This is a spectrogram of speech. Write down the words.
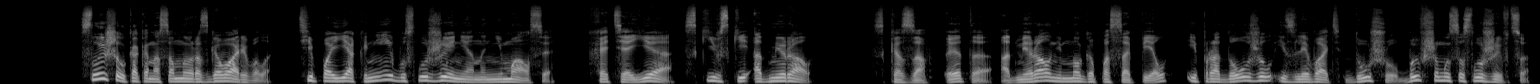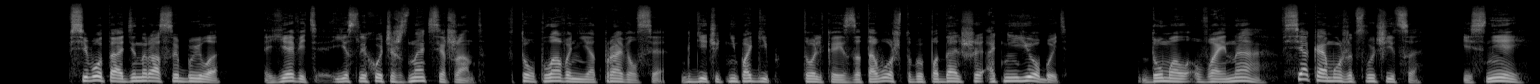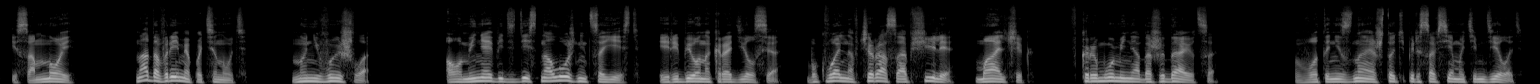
Слышал, как она со мной разговаривала? Типа я к ней в услужение нанимался. Хотя я скифский адмирал, Сказав это, адмирал немного посопел и продолжил изливать душу бывшему сослуживцу. «Всего-то один раз и было. Я ведь, если хочешь знать, сержант, в то плавание отправился, где чуть не погиб, только из-за того, чтобы подальше от нее быть. Думал, война, всякое может случиться. И с ней, и со мной. Надо время потянуть. Но не вышло. А у меня ведь здесь наложница есть, и ребенок родился. Буквально вчера сообщили, мальчик, в Крыму меня дожидаются. Вот и не знаю, что теперь со всем этим делать.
